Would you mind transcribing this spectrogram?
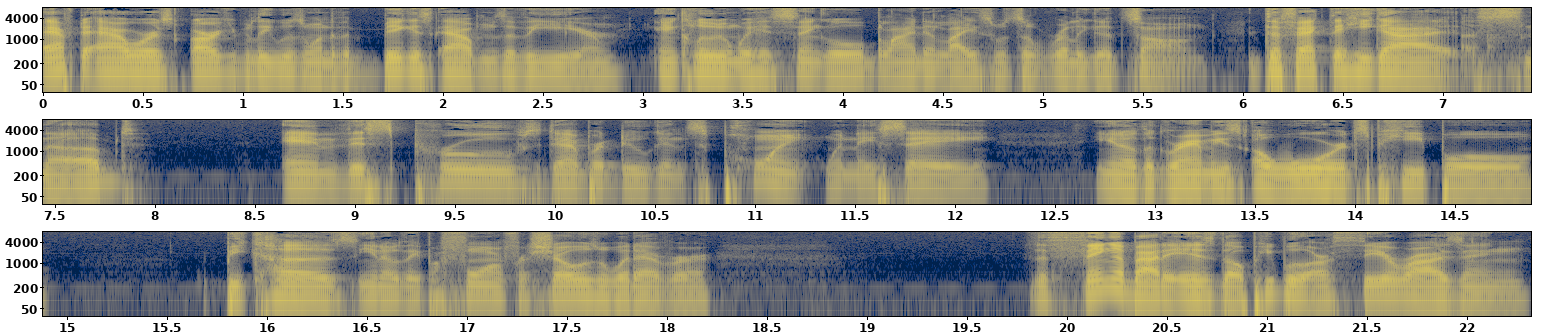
After Hours arguably was one of the biggest albums of the year, including with his single Blinding Lights was a really good song. The fact that he got snubbed, and this proves Deborah Dugan's point when they say, you know, the Grammys awards people because, you know, they perform for shows or whatever. The thing about it is though, people are theorizing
